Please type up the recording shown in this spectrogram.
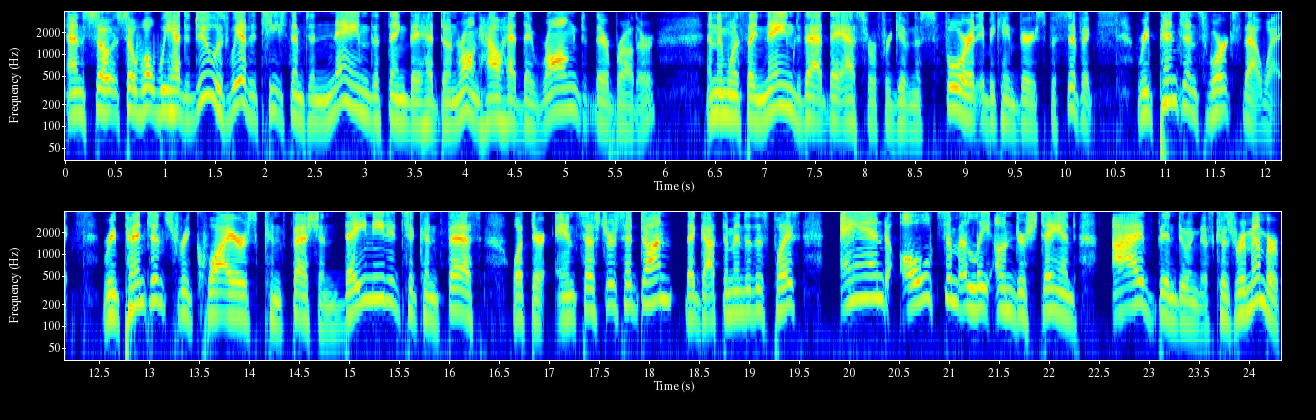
And so so what we had to do is we had to teach them to name the thing they had done wrong. How had they wronged their brother? And then once they named that, they asked for forgiveness for it. It became very specific. Repentance works that way. Repentance requires confession. They needed to confess what their ancestors had done that got them into this place and ultimately understand I've been doing this. Because remember,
